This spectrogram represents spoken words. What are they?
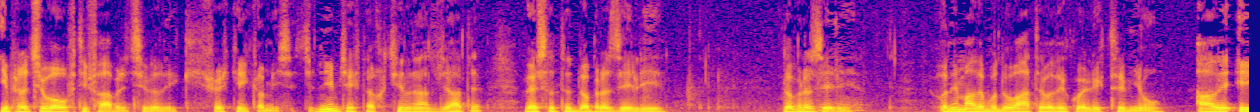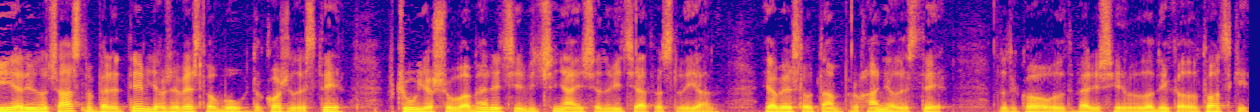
І працював в тій фабриці великій, ще кілька місяців. Німці хотіли нас взяти, вислати до Бразилії. До Бразилії. Вони мали будувати велику електрівню. Але і рівночасно перед тим я вже вислав був також листи. Вчув я, що в Америці відчиняється новіціат Василиян. Я вислав там прохання листи до такого теперішнього владика Лотоцький.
